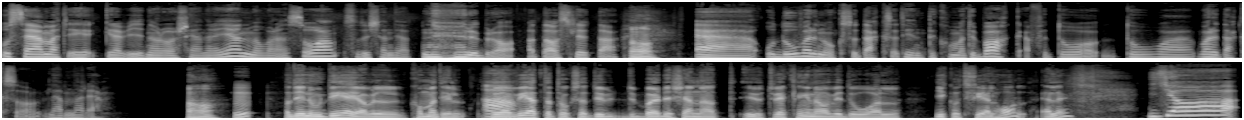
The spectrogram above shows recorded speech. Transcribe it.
Och sen var jag gravid några år senare igen med vår son, så då kände jag att nu är det bra att avsluta. Ja. Eh, och då var det nog också dags att inte komma tillbaka, för då, då var det dags att lämna det. Ja, Mm. och det är nog det jag vill komma till. För Ja. jag vet att också att du, du började känna att utvecklingen av Idol gick åt fel håll, eller? Ja,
